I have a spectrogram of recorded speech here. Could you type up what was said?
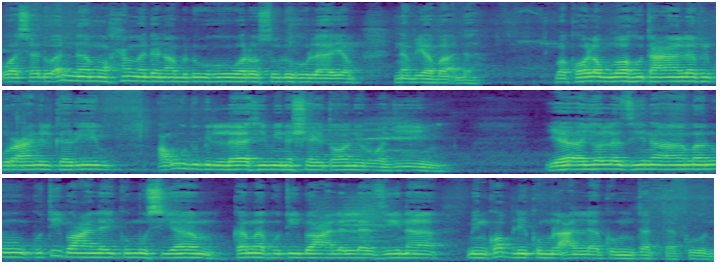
Wa asyhadu anna muhammadan abduhu wa rasuluhu la yam nabiyya ba'da Wa qala Allah ta'ala fil Qur'anil Karim A'udzu billahi minasyaitonir rajim يا أيها الذين آمنوا كتب عليكم الصيام كما كتب على الذين من قبلكم لعلكم تتقون.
